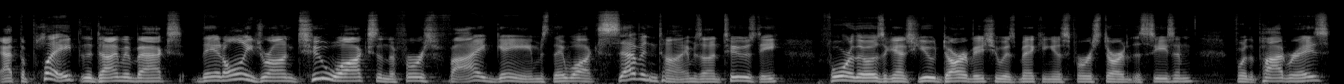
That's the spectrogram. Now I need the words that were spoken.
At the plate, the Diamondbacks, they had only drawn two walks in the first five games. They walked seven times on Tuesday, four of those against Yu Darvish, who was making his first start of the season for the Padres.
